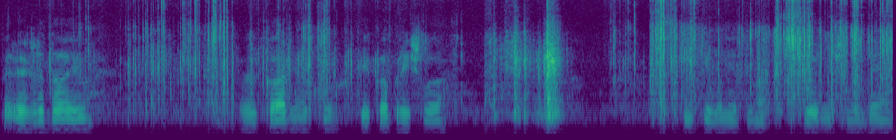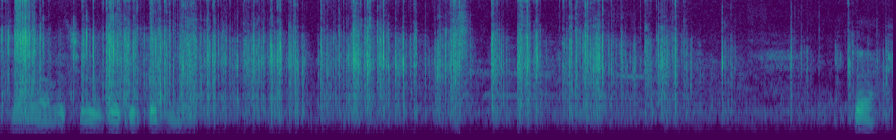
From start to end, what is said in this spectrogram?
Переглядаю карніку, яка прийшла. Скільки вони на сьогоднішній день зайняли через декілька днів. Так.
